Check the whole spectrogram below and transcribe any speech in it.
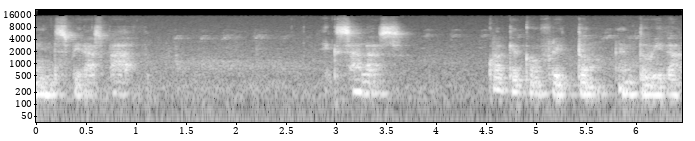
Inspiras paz. Exhalas cualquier conflicto en tu vida.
